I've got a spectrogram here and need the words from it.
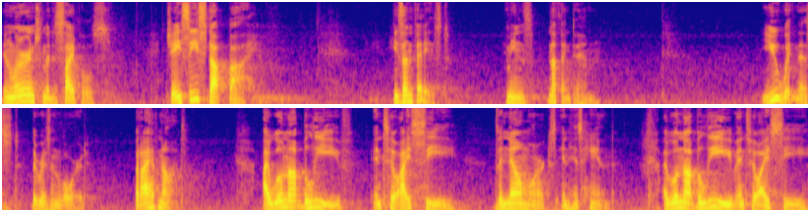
and learns from the disciples. JC stopped by. He's unfazed. It means nothing to him. You witnessed the risen Lord, but I have not. I will not believe until I see the nail marks in his hand. I will not believe until I see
